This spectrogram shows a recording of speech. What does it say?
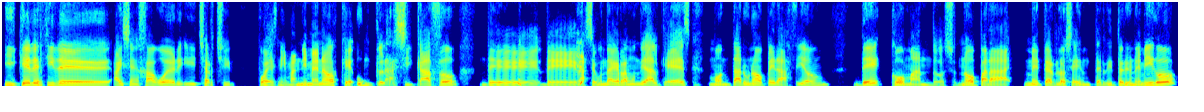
¿Y qué decide Eisenhower y Churchill? pues ni más ni menos que un clasicazo de, de la Segunda Guerra Mundial, que es montar una operación de comandos, ¿no? Para meterlos en territorio enemigo,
